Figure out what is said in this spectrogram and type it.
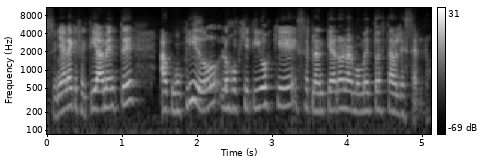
señala que efectivamente ha cumplido los objetivos que se plantearon al momento de establecerlo.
